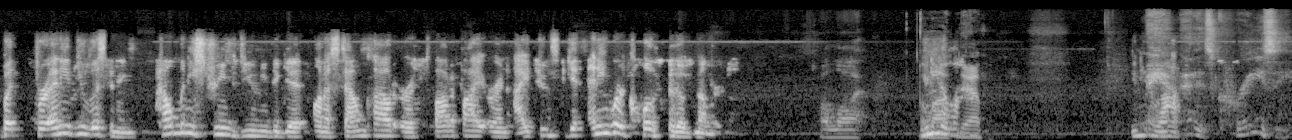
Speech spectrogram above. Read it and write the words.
But for any of you listening, how many streams do you need to get on a SoundCloud or a Spotify or an iTunes to get anywhere close to those numbers? A lot. You a need lot. a lot. Yeah. You need Man, a lot. That is crazy.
